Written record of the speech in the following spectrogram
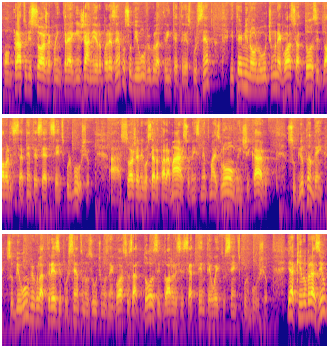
Contrato de soja com entrega em janeiro, por exemplo, subiu 1,33% e terminou no último negócio a 12 dólares e 77 centos por bushel. A soja negociada para março, vencimento mais longo em Chicago, subiu também. Subiu 1,13% nos últimos negócios a 12 dólares e 78 centos por bushel. E aqui no Brasil,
